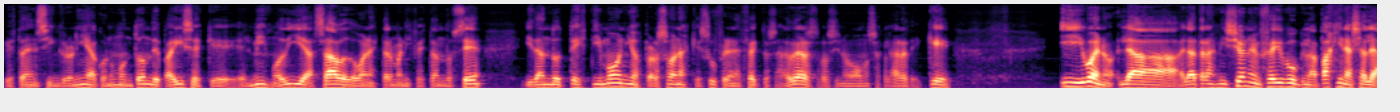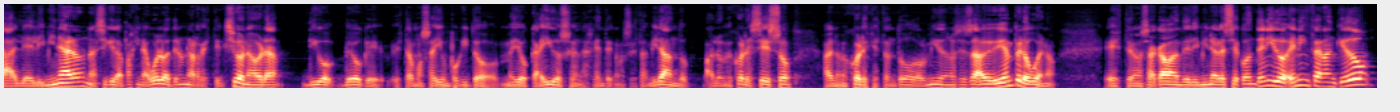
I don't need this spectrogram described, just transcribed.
que está en sincronía con un montón de países que el mismo día, sábado, van a estar manifestándose y dando testimonios personas que sufren efectos adversos, y no vamos a aclarar de qué. Y bueno, la, la transmisión en Facebook, en la página ya la, eliminaron, así que la página vuelve a tener una restricción ahora. Digo, veo que estamos ahí un poquito medio caídos en la gente que nos está mirando. A lo mejor es eso, a lo mejor es que están todos dormidos, no se sabe bien, pero bueno, este, nos acaban de eliminar ese contenido. En Instagram quedó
